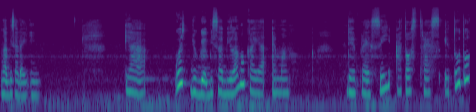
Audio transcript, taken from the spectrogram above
nggak bisa dine in ya gue juga bisa bilang kayak emang depresi atau stres itu tuh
